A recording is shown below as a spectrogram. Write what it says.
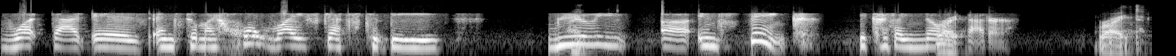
what that is, and so my whole life gets to be really uh, in sync because I know right. it better. Right.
